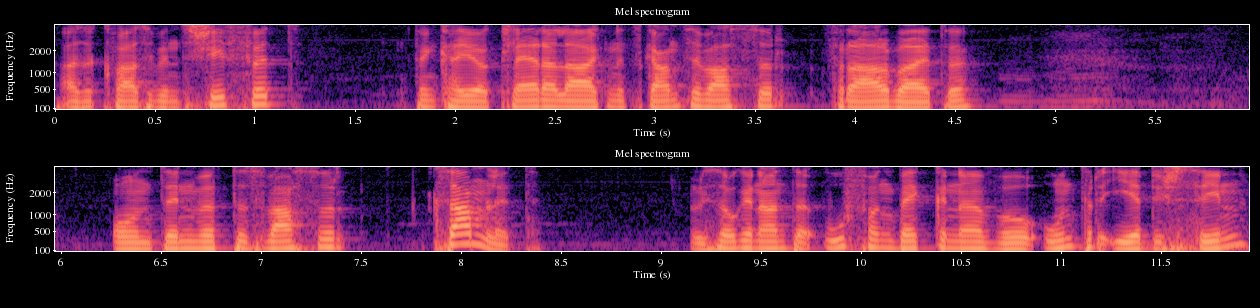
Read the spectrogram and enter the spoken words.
Also quasi, wenn es schifft, dann kann ja Kläranlagen das ganze Wasser verarbeiten. Und dann wird das Wasser gesammelt. In sogenannten Auffangbecken, die unterirdisch sind.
